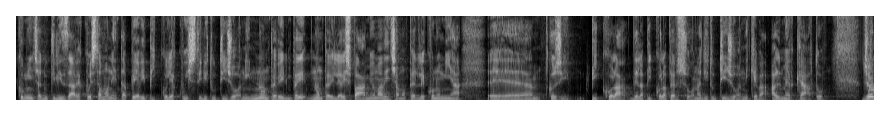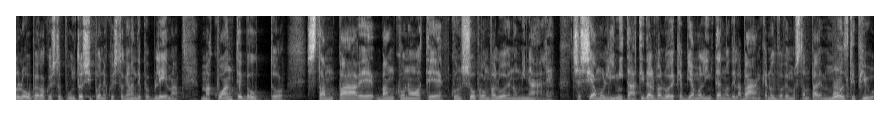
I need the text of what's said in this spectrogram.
comincia ad utilizzare questa moneta per i piccoli acquisti di tutti i giorni, non per il, non per il risparmio, ma diciamo per l'economia eh, così piccola della piccola persona di tutti i giorni che va al mercato. John Law però a questo punto si pone questo grande problema, ma quanto è brutto stampare banconote con sopra un valore nominale? Cioè siamo limitati dal valore che abbiamo all'interno della banca, noi vorremmo stampare molte più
